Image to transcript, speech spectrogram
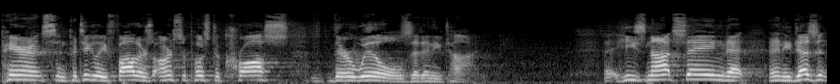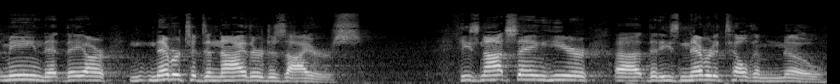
parents, and particularly fathers, aren't supposed to cross their wills at any time. He's not saying that, and he doesn't mean that they are never to deny their desires. He's not saying here uh, that he's never to tell them no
